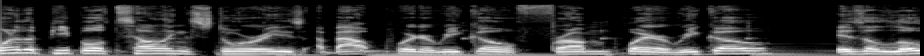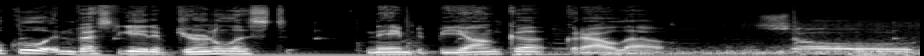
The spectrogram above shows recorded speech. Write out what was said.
One of the people telling stories about Puerto Rico from Puerto Rico is a local investigative journalist named Bianca Graulau. So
